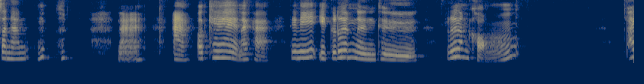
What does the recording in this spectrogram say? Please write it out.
ซะงั้นนะอะโอเคนะคะ ทีนี้อีกเรื่องหนึ่งคือเรื่องของไพ่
